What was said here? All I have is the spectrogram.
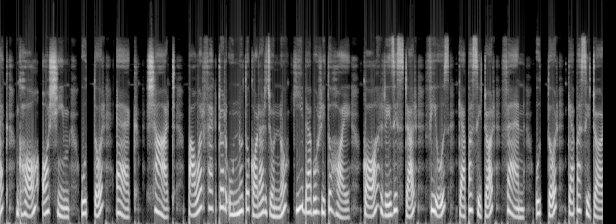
এক, ঘ, অসীম, উত্তর, এক। ষাট, পাওয়ার ফ্যাক্টর উন্নত করার জন্য কি ব্যবহৃত হয়? ক, রেজিস্টার, ফিউজ, ক্যাপাসিটর, ফ্যান, উত্তর, ক্যাপাসিটর।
